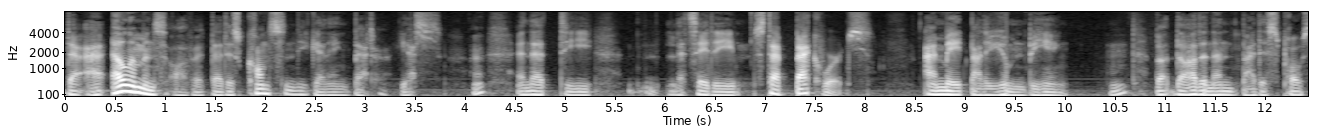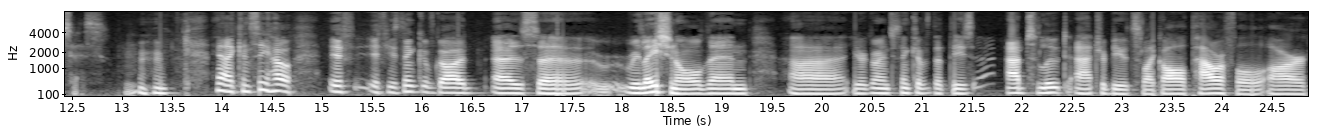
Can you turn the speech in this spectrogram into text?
there are elements of it that is constantly getting better. Yes, and that the let's say the step backwards are made by the human being, hmm? but rather than by this process. hmm? hmm Yeah, I can see how if if you think of God as uh, relational, then uh, you're going to think of that these absolute attributes, like all powerful, are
